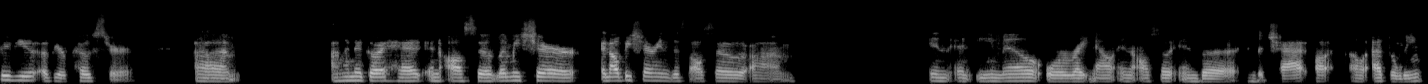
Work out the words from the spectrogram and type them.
preview of your poster. Um, I'm gonna go ahead and also let me share, and I'll be sharing this also um, in an email or right now, and also in the in the chat. I'll, I'll add the link.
